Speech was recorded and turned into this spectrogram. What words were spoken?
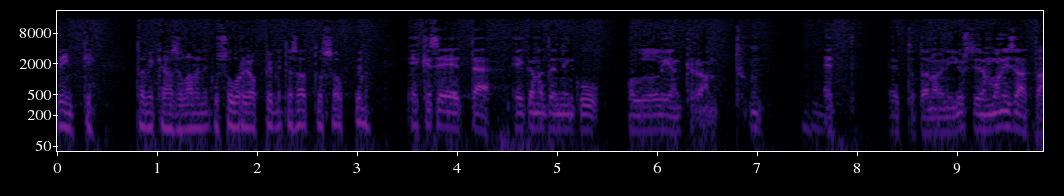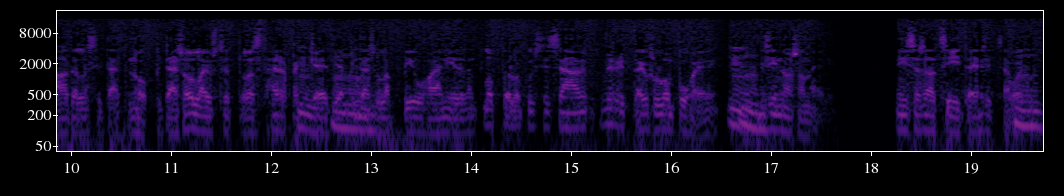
vinkki? Tai mikä on sellainen niin kuin suuri oppi, mitä sä oot tuossa oppinut? Ehkä se, että ei kannata niinku olla liian kranttu. Mm. Et, et, tota noin, niin just se moni saattaa ajatella sitä, että no pitäisi olla just se tällaiset härpäkkeet mm. ja pitäisi olla piuha ja niin edelleen. Mutta loppujen lopuksi sehän virittää, kun sulla on puhelin. Mm. Ja siinä on saneli. Niin sä saat siitä ja sitten sä voit mm.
